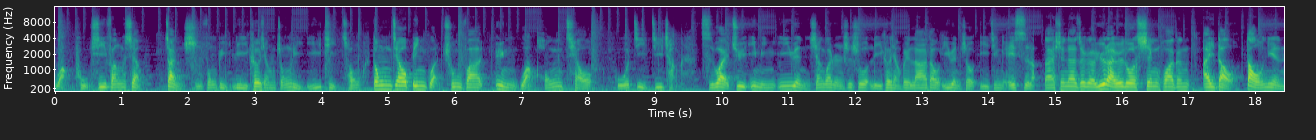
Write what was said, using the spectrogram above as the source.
往浦西方向。暂时封闭。李克强总理遗体从东郊宾馆出发，运往虹桥国际机场。此外，据一名医院相关人士说，李克强被拉到医院的时候已经 S 了。来，现在这个越来越多鲜花跟哀悼悼念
